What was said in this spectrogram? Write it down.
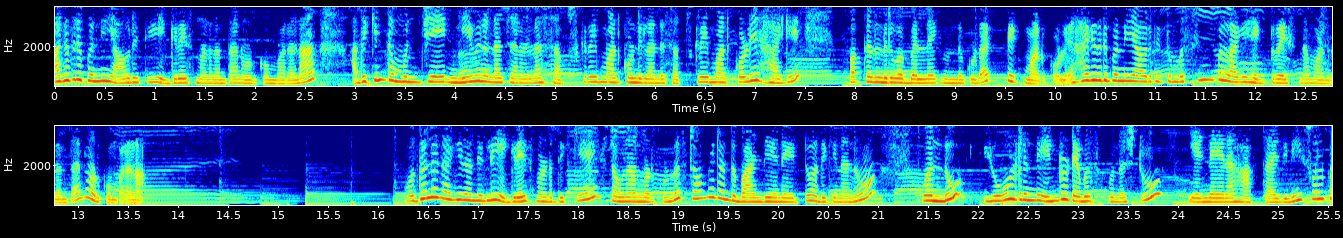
ಹಾಗಾದ್ರೆ ಬನ್ನಿ ಯಾವ ರೀತಿ ಎಗ್ ರೈಸ್ ಮಾಡೋದಂತ ನೋಡ್ಕೊಂಬರೋಣ ಅದಕ್ಕಿಂತ ಮುಂಚೆ ನೀವು ನನ್ನ ಚಾನಲ್ನ ಸಬ್ಸ್ಕ್ರೈಬ್ ಮಾಡ್ಕೊಂಡಿಲ್ಲ ಅಂದರೆ ಸಬ್ಸ್ಕ್ರೈಬ್ ಮಾಡ್ಕೊಳ್ಳಿ, ಹಾಗೆ ಪಕ್ಕದಲ್ಲಿರುವ ಬೆಲ್ಲೈಕನ್ನು ಕೂಡ ಕ್ಲಿಕ್ ಮಾಡ್ಕೊಳ್ಳಿ. ಹಾಗಿದ್ರೆ ಬನ್ನಿ ಯಾವ ರೀತಿ ತುಂಬ ಸಿಂಪಲ್ ಆಗಿ ಎಗ್ ರೈಸ್ನ ಮಾಡೋದಂತ ನೋಡ್ಕೊಂಬರೋಣ ಮೊದಲನೇದಾಗಿ ನಾನಿಲ್ಲಿ ಎಗ್ ರೈಸ್ ಮಾಡೋದಕ್ಕೆ ಸ್ಟವ್ ಆನ್ ಮಾಡಿಕೊಂಡು ಸ್ಟವ್ ಮೇಲೆ ಒಂದು ಬಾಂಡಿಯನ್ನು ಇಟ್ಟು ಅದಕ್ಕೆ ನಾನು ಒಂದು ಏಳರಿಂದ ಎಂಟು ಟೇಬಲ್ ಸ್ಪೂನ್ ಅಷ್ಟು ಎಣ್ಣೆಯನ್ನು ಹಾಕ್ತಾ ಇದ್ದೀನಿ. ಸ್ವಲ್ಪ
